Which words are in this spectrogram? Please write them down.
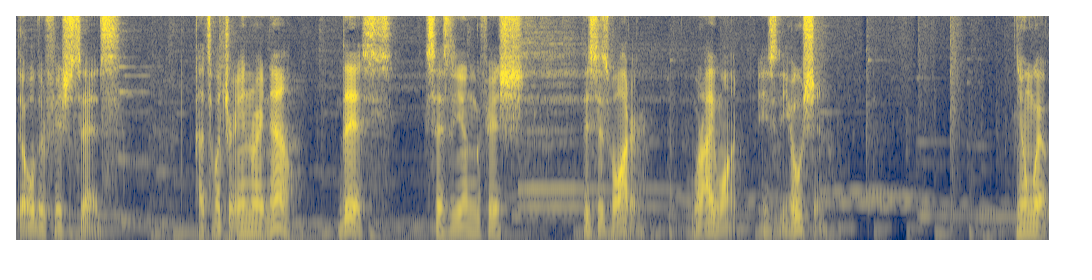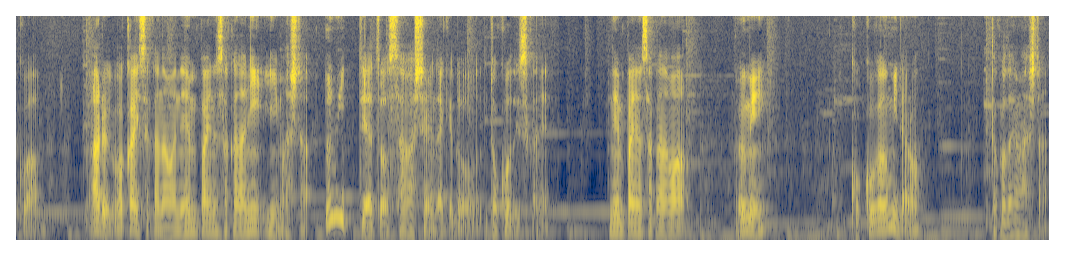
The older fish says That's what you're in right now This, says the young fish This is water. What I want is the ocean. 日本語訳はある若い魚は年配の魚に言いました。海ってやつを探してるんだけど、どこですかね年配の魚は、海ここが海だろと答えました。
